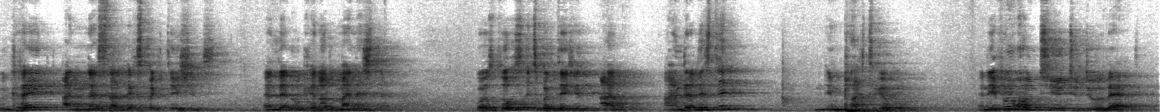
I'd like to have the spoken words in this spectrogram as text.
We create unnecessary expectations, and then we cannot manage them. Because those expectations are unrealistic, impracticable. And if we continue to do that,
